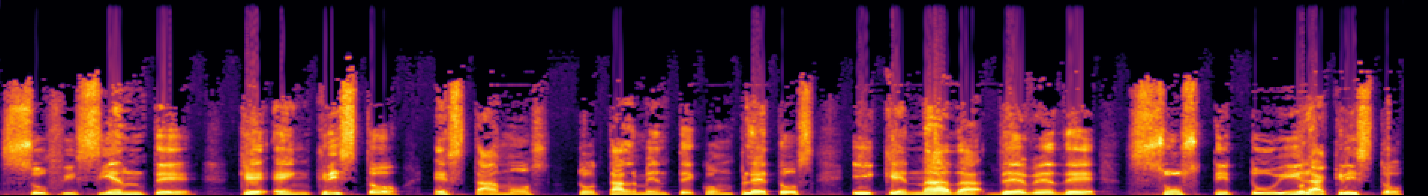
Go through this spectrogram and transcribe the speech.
suficiente, que en Cristo estamos totalmente completos y que nada debe de sustituir a Cristo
